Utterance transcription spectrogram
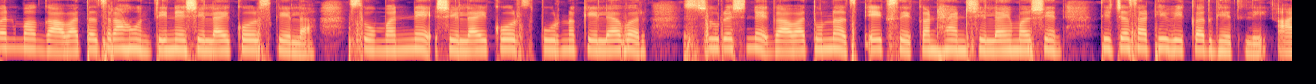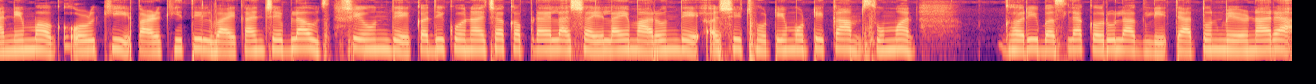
पण मग गावातच राहून तिने शिलाई कोर्स केला. सुमनने शिलाई कोर्स पूर्ण केल्यावर सुरेशने गावातूनच एक सेकंड हँड शिलाई मशीन तिच्यासाठी विकत घेतली आणि मग ओळखी पाळखीतील बायकांचे ब्लाऊज शिवून दे, कधी कोणाच्या कपड्याला शिलाई मारून दे अशी छोटी मोठी काम सुमन घरी बसल्या करू लागली. त्यातून मिळणाऱ्या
